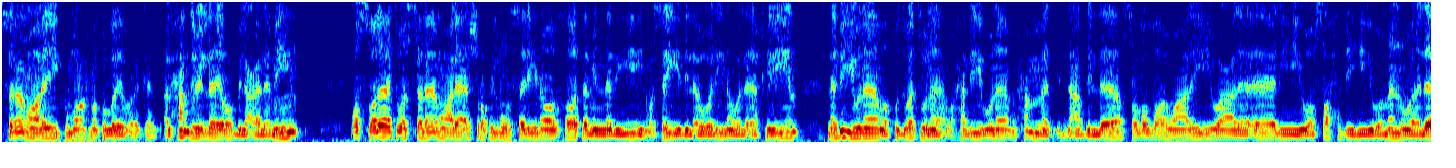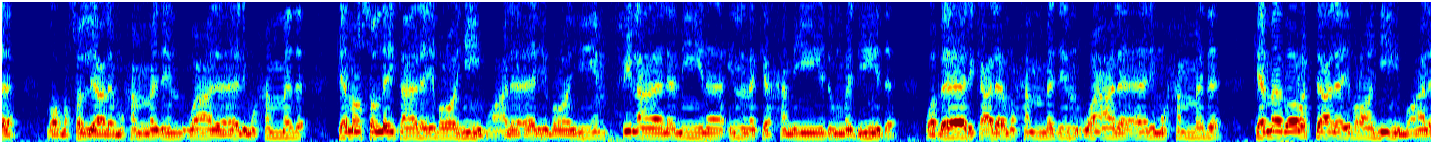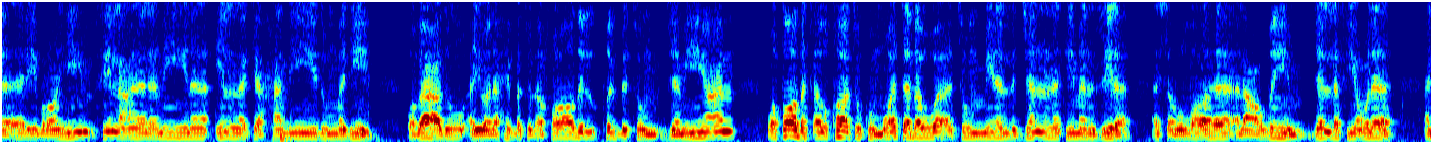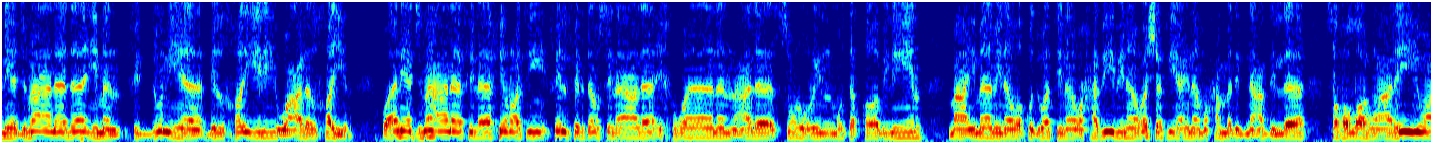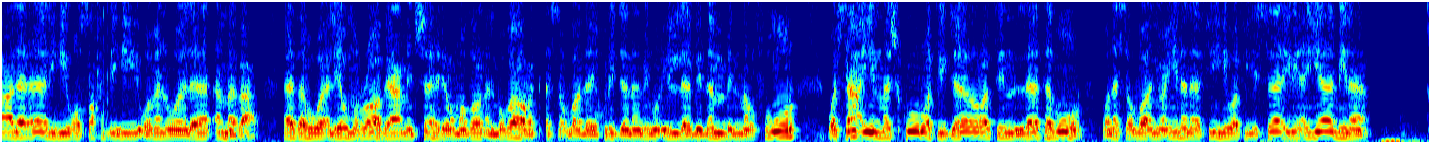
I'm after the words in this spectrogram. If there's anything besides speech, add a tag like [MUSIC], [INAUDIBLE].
السلام عليكم ورحمة الله وبركاته. الحمد لله رب العالمين والصلاة والسلام على أشرف المرسلين وخاتم النبيين وسيد الأولين والآخرين نبينا وقدوتنا وحبيبنا محمد بن عبد الله صلى الله عليه وعلى آله وصحبه ومن والاه. اللهم صل على محمد وعلى آل محمد كما صليت على إبراهيم وعلى آل إبراهيم في العالمين إنك حميد مجيد. وبارك على محمد وعلى آل محمد كما باركت على إبراهيم وعلى آل إبراهيم في العالمين إنك حميد مجيد. وبعد أيها الأحبة الأفاضل طبتم جميعا وطابت أوقاتكم وتبوأتم من الجنة منزلا. أسأل الله العظيم جل في علاه أن يجمعنا دائما في الدنيا بالخير وعلى الخير. وأن يجمعنا في الآخرة في الفردوس الأعلى إخوانا على سرر متقابلين مع إمامنا وقدوتنا وحبيبنا وشفيعنا محمد بن عبد الله صلى الله عليه وعلى آله وصحبه ومن والاه. أما بعد هذا هو اليوم الرابع من شهر رمضان المبارك. أسأل الله لا يخرجنا منه إلا بذنب مغفور وسعي مشكور وتجارة لا تبور. ونسأل الله أن يعيننا فيه وفي سائر أيامنا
